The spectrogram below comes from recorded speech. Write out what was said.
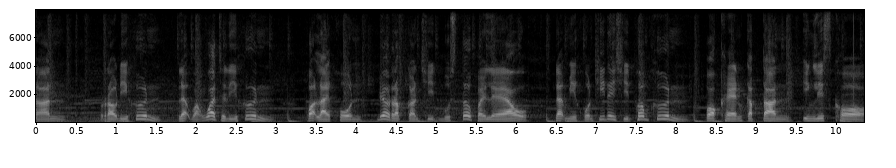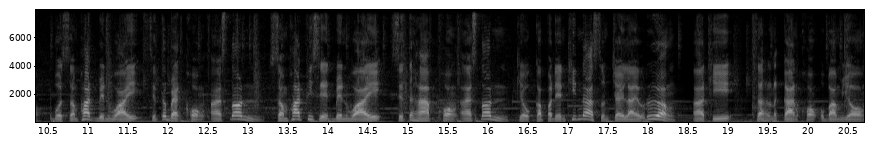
นั้น เราดีขึ้นและหวังว่าจะดีขึ้น เพราะหลายคนได้รับการฉีดบูสเตอร์ไปแล้ว และมีคนที่ได้ฉีดเพิ่มขึ้น ปอกแขนกับตันอิงลิสคอร์บทสัมภาษณ์เบนไวท์เซนเตอร์แบ็กของอาร์เซนอลสัมภาษณ์พิเศษเบนไวท์เซนเตอร์ฮาฟของอาร์เซนอลเกี่ยวกับประเด็นที่น่าสนใจหลายเรื่อง อาทิ สถานการณ์ของโอบามยอง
